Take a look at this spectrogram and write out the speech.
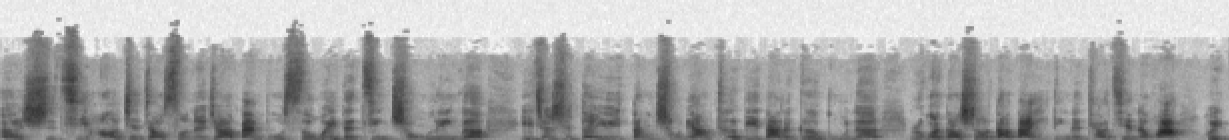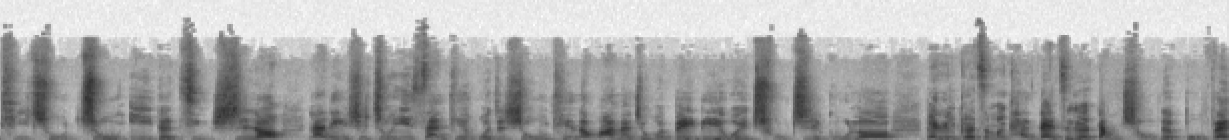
二十七号证交所呢就要颁布所谓的禁冲令了，也就是对于当冲量特别大的个股呢，如果到时候到达一定的条件的话，会提出注意的警示哦。那连续注意三天或者是五天的话，那就会被列为处置股了。Berry 哥怎么看待这个当冲的部分？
